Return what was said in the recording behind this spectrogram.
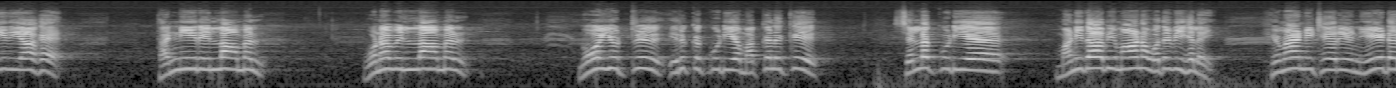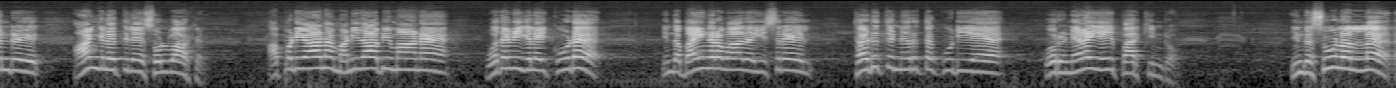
ரீதியாக தண்ணீர் இல்லாமல் உணவில்லாமல் நோயுற்று இருக்கக்கூடிய மக்களுக்கு செல்லக்கூடிய மனிதாபிமான உதவிகளை ஹியூமானிட்டேரியன் எய்ட் என்று ஆங்கிலத்திலே சொல்வார்கள். அப்படியான மனிதாபிமான உதவிகளை கூட இந்த பயங்கரவாத இஸ்ரேல் தடுத்து நிறுத்தக்கூடிய ஒரு நிலையை பார்க்கின்றோம். இந்த சூழலில்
